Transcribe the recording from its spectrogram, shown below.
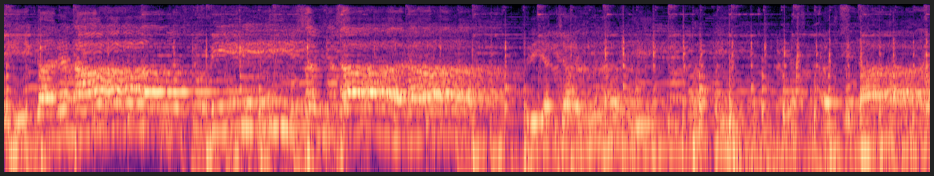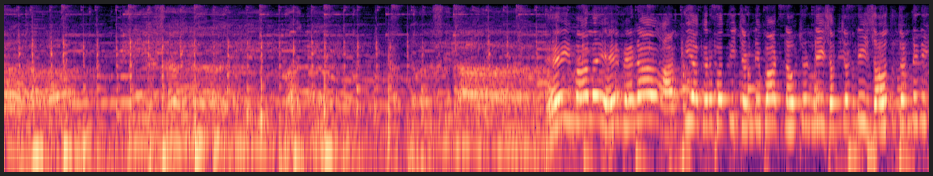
એહી અગરબત્તી ચંડીપાઠ નવચંડી સચંડી સહસ્ત્રચંડીની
